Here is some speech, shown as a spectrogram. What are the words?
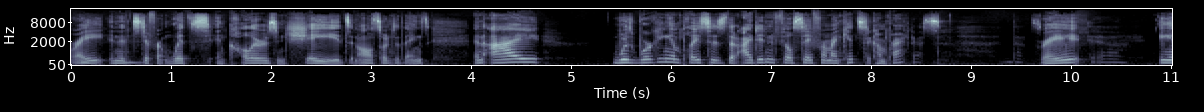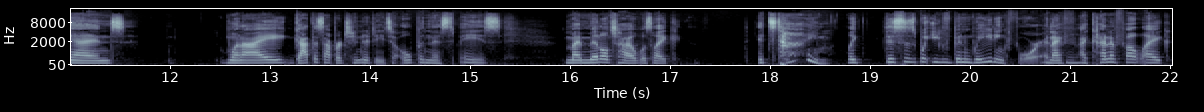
right? And Mm-hmm. it's different widths and colors and shades and all sorts of things. And I was working in places that I didn't feel safe for my kids to come practice, right? Yeah, And when I got this opportunity to open this space, my middle child was like, it's time. Like, this is what you've been waiting for. And I, mm-hmm. I kind of felt like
